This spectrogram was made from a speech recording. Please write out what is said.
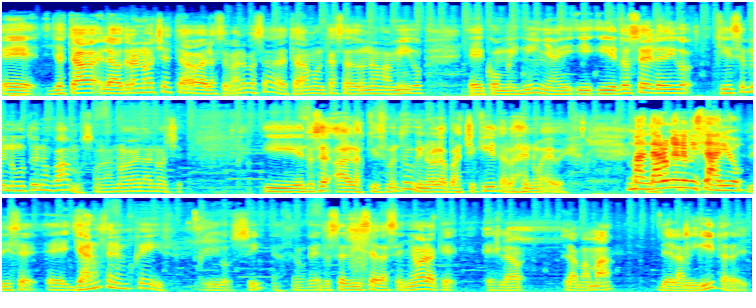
Eh, yo estaba, la otra noche estaba, la semana pasada, estábamos en casa de unos amigos eh, con mis niñas y, y- y entonces le digo, 15 minutos y nos vamos, son las 9 de la noche. Y entonces a las 15 minutos vino la más chiquita, la de 9. Mandaron el emisario. Dice, eh, ya nos tenemos que ir. Y digo, sí, ya tenemos que ir. Entonces dice la señora que es la, la mamá de la amiguita de ella.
